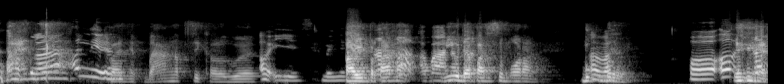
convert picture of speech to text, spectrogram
banyak, apaan ya banyak banget sih kalau gue. oh iya sih, banyak Paling pertama, Apaan, ini udah apaan? pasti semua orang. Bukber. Oh, oh iya.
